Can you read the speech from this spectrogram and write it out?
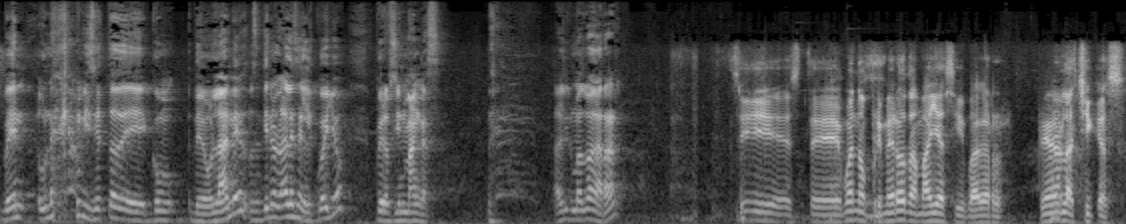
Ven, una camiseta de, como, de olanes, o sea, tiene olanes en el cuello, pero sin mangas. ¿Alguien más va a agarrar? Sí, este, bueno, primero Damaya sí va a agarrar. Primero las chicas.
